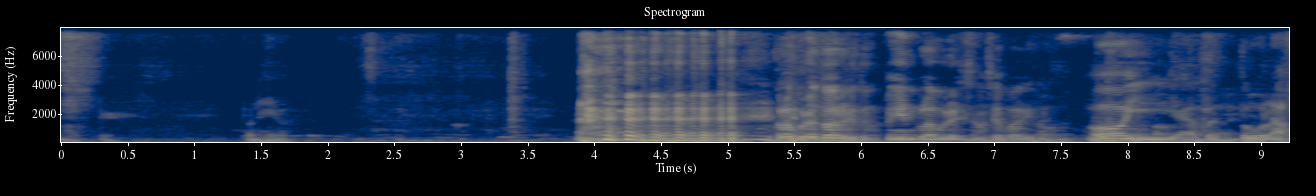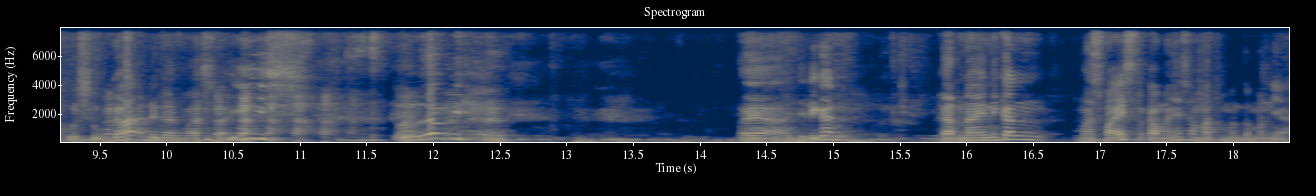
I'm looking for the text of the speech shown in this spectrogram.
Oke. Penhiu. Kolaborator gitu, pengen kolaborasi sama siapa gitu. Oh iya betul, aku suka dengan Mas Faiz. Lebih. Oh ya, jadi kan karena ini kan Mas Faiz rekamannya sama teman-teman ya,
